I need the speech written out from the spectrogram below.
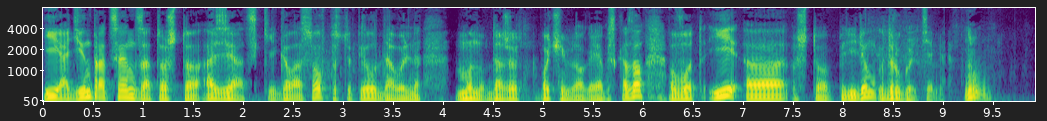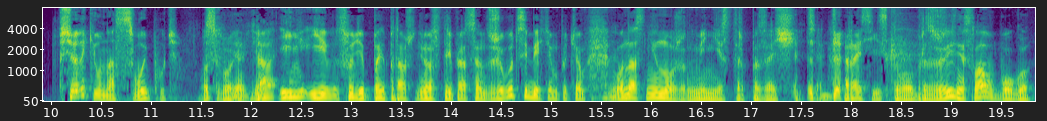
и 1% за то, что азиатский. Голосов поступило довольно много, даже очень много, я бы сказал. Вот. И что перейдем к другой теме. Ну, все-таки у нас свой путь. Вот свой, я, да. Я... И, и судя по потому, что 93% живут себе этим путем, у нас не нужен министр по защите российского образа жизни, слава богу.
